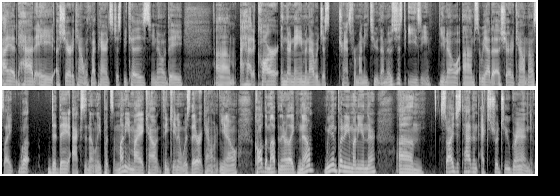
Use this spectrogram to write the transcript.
I had had a, a shared account with my parents just because, you know, they um, I had a car in their name and I would just transfer money to them. It was just easy, you know. Um, so we had a, a shared account, and I was like, well, did they accidentally put some money in my account thinking it was their account? You know, called them up and they were like, no, we didn't put any money in there. Um, so I just had an extra two grand.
